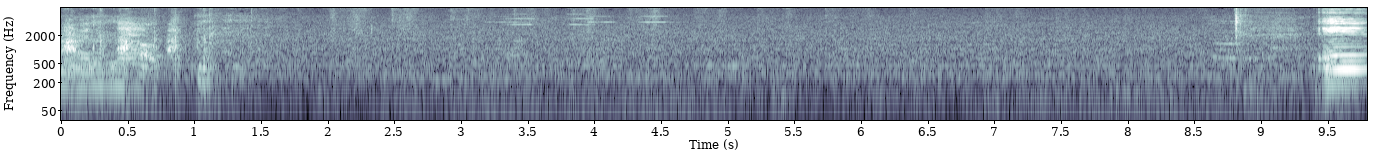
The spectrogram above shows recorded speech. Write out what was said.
running out. and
